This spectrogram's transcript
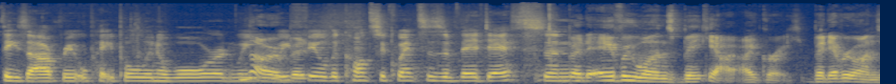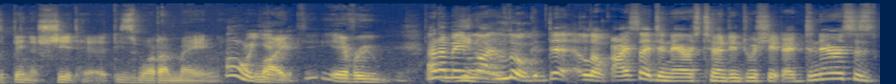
these are real people in a war and we, No, we but- feel the consequences of their deaths and But everyone's been yeah, I agree. But everyone's been a shithead, is what I mean. Oh, yeah. Like every and I mean you know- like look Da- look I say Daenerys turned into a shithead Daenerys has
